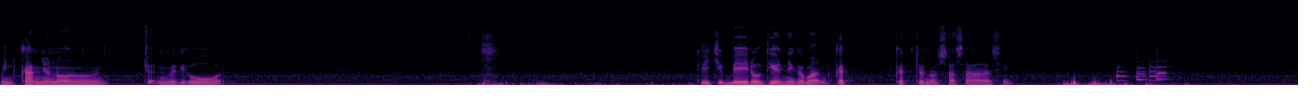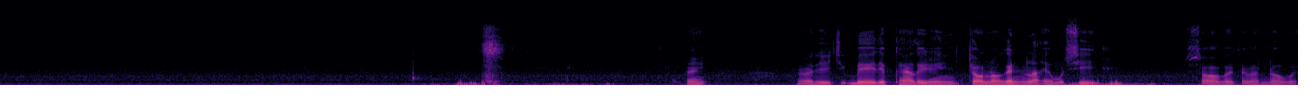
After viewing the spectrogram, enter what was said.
mình căn cho nó chuẩn với cái ô ấy. thì chữ B đầu tiên thì các bạn cắt cắt cho nó xa xa ra xí Đây. Rồi thì chữ B tiếp theo thì cho nó gần lại hơn một xí so với cái ban đầu ấy.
